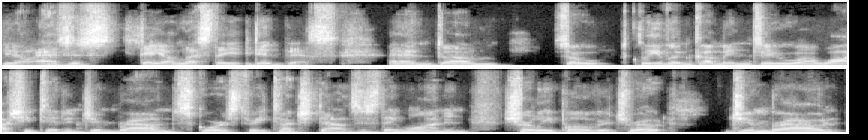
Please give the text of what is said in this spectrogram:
you know, as is state unless they did this. And um, so Cleveland come into uh, Washington, and Jim Brown scores three touchdowns as they won. And Shirley Povich wrote, Jim Brown,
